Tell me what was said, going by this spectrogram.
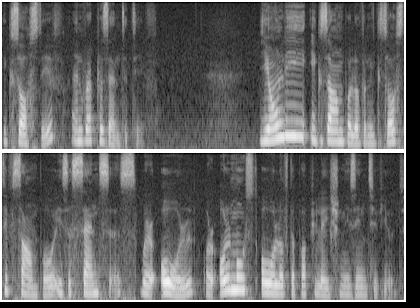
exhaustive and representative. The only example of an exhaustive sample is a census where all or almost all of the population is interviewed.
